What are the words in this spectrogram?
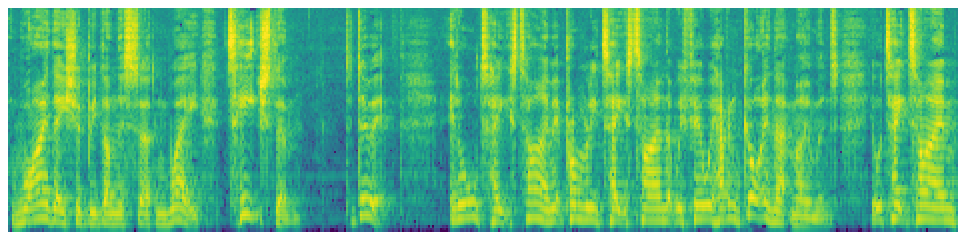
why they should be done this certain way, teach them to do it. It all takes time. It probably takes time that we feel we haven't got in that moment. It will take time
